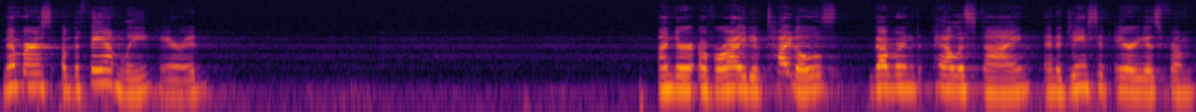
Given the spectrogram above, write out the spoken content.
Members of the family, Herod, under a variety of titles, governed Palestine and adjacent areas from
